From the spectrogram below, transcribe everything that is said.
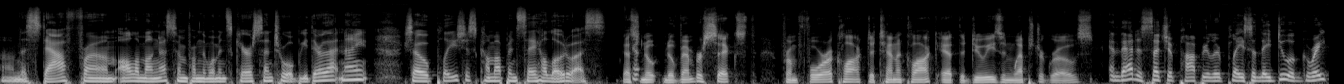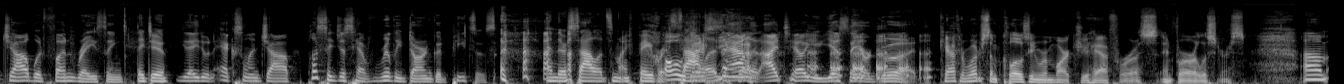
Um, the staff from All Among Us and from the Women's Care Center will be there that night. So please just come up and say hello to us. That's no, November 6th from 4 o'clock to 10 o'clock at the Dewey's in Webster Groves. And that is such a popular place, and they do a great job with fundraising. They do. They do an excellent job. Plus, they just have really darn good pizzas. and their salad's my favorite oh, salad. Their salad. I tell you, yes, they are good. Catherine, what are some closing remarks you have for us and for our listeners? Um,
